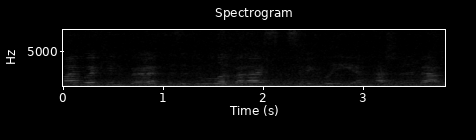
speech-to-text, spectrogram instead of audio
I work in birth as a doula, but I specifically am passionate about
